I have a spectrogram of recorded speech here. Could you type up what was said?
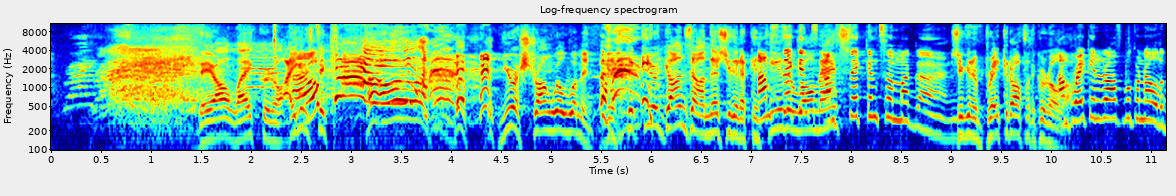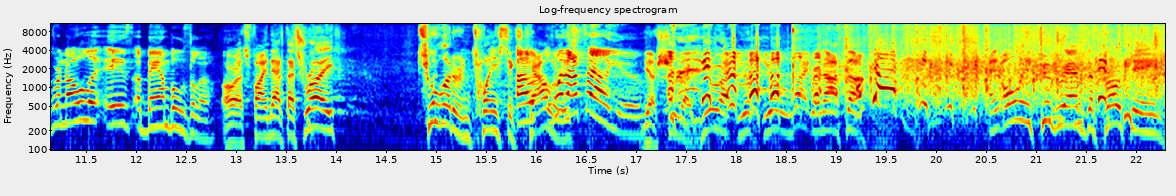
They all like granola. Are you gonna stick? Okay. Oh, oh, you're a strong-willed woman. You're gonna stick to your guns on this. You're gonna I'm continue the I'm romance. sticking to my guns. So you're gonna break it off with granola. I'm breaking it off with granola. Granola is a bamboozler. All right, let's find out. That's right. 226 Uh, calories. What I tell you? Yes, you're right. You're right. You're, you're right, Renata. Okay. And only two grams of protein.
